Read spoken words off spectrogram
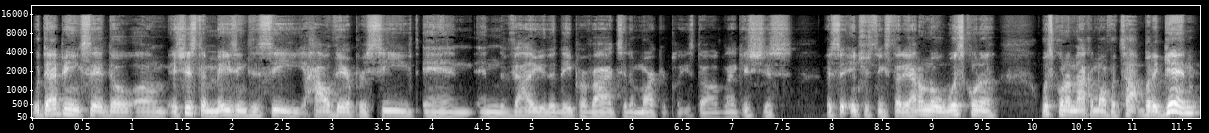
With that being said, though, um, it's just amazing to see how they're perceived and and the value that they provide to the marketplace, dog. Like it's just it's an interesting study. I don't know what's gonna what's gonna knock them off the top, but again,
